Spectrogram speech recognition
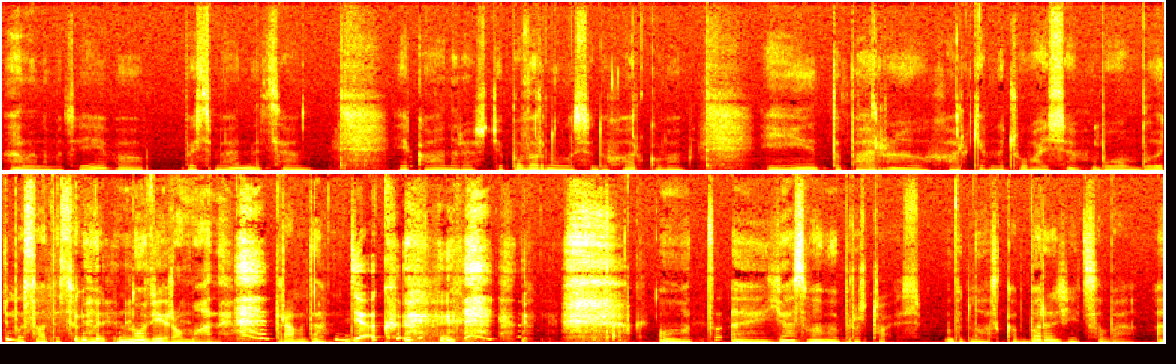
Галина Матвієва, письменниця, яка нарешті повернулася до Харкова. І тепер Харків не чувайся, бо будуть писатися нові романи. Правда? Дякую. От е, я з вами прощаюсь. Будь ласка, бережіть себе. Е,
